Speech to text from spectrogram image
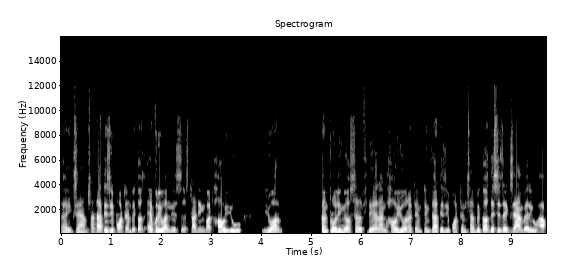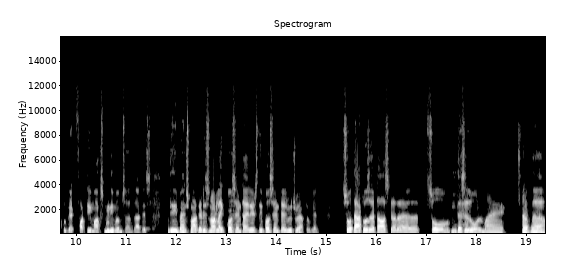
uh, exams that is important because everyone is studying but how you you are controlling yourself there and how you are attempting that is important sir because this is exam where you have to get 40 marks minimum sir. That is the benchmark. It is not like percentile. It's the percentage which you have to get. So that was a task sir. Uh, so this is all my uh,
